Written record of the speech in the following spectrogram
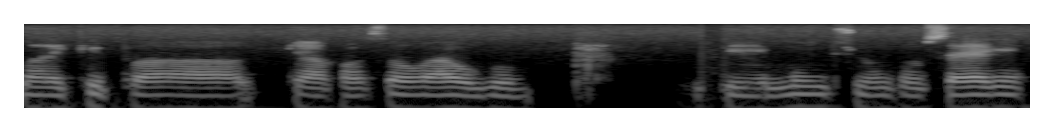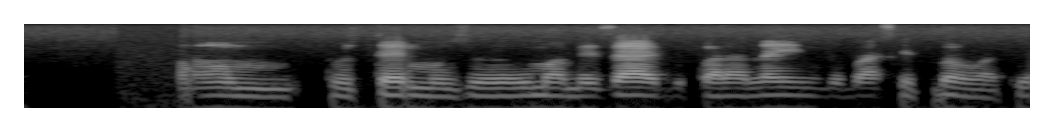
uma equipa que alcançou algo que muitos não conseguem. Um, por termos uh, uma amizade para além do basquetebol, até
